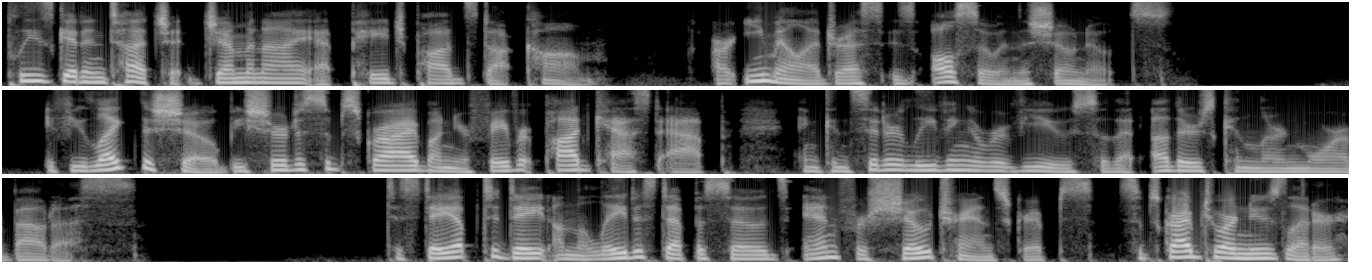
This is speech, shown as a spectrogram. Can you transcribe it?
please get in touch at gemini at pagepods.com. Our email address is also in the show notes. If you like the show, be sure to subscribe on your favorite podcast app and consider leaving a review so that others can learn more about us. To stay up to date on the latest episodes and for show transcripts, subscribe to our newsletter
